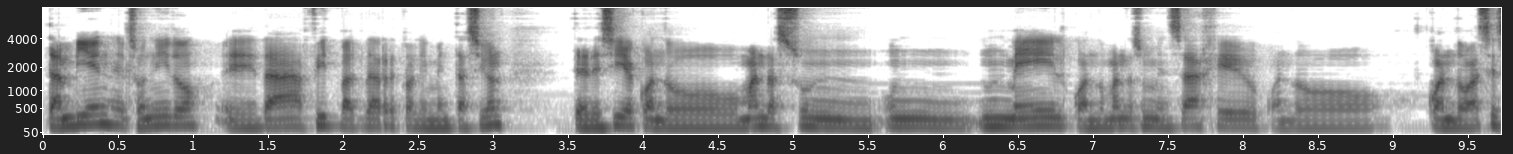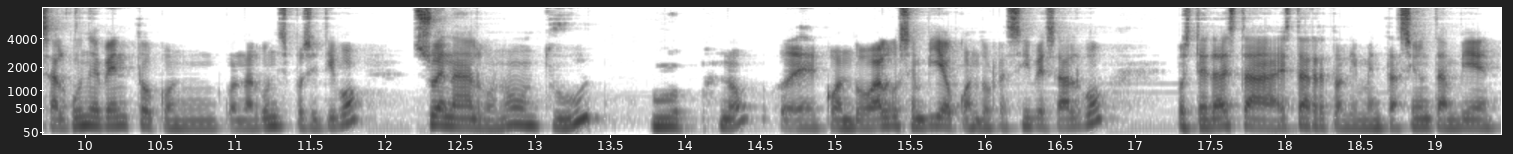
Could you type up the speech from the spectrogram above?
También el sonido eh, da feedback, da retroalimentación. Te decía cuando mandas un, un, mail, cuando mandas un mensaje o cuando, cuando haces algún evento con, con algún dispositivo, suena algo, ¿no? Un ¿no? Eh, cuando algo se envía o cuando recibes algo, pues te da esta, esta retroalimentación también.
